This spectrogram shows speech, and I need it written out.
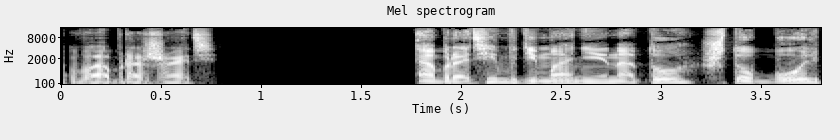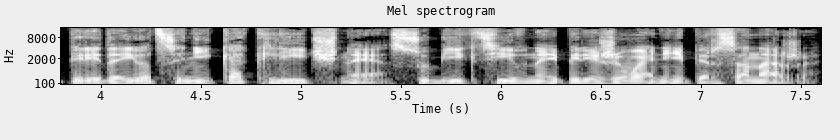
воображать. Обратим внимание на то, что боль передается не как личное, субъективное переживание персонажа.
